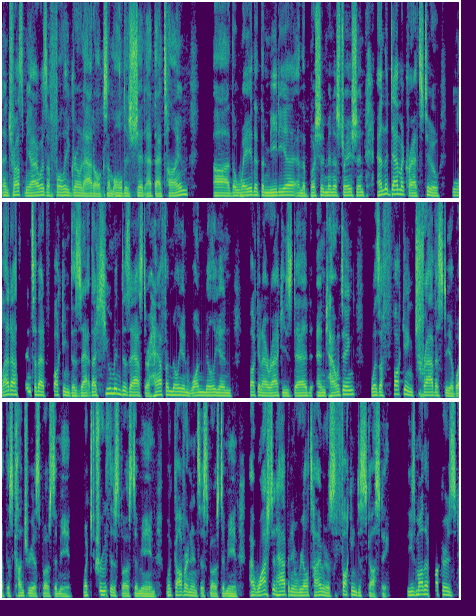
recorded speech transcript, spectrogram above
and trust me, I was a fully grown adult because I'm old as shit at that time. Uh, the way that the media and the Bush administration and the Democrats too led us into that fucking disaster, that human disaster, half a million, one million fucking Iraqis dead and counting was a fucking travesty of what this country is supposed to mean, what truth is supposed to mean, what governance is supposed to mean. I watched it happen in real time and it was fucking disgusting. These motherfuckers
